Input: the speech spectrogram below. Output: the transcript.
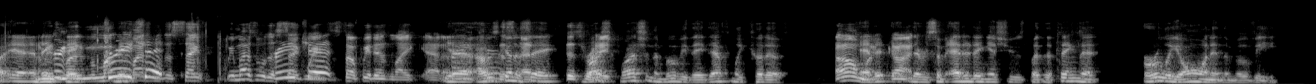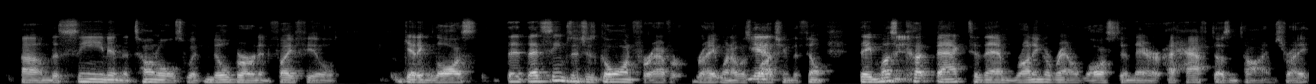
yeah, and I they, mean, they- we, might, we might as well just seg- we might as well just Preach segue it. stuff we didn't like at yeah, I was this- gonna say, this watch- rate. watching the movie, they definitely could have Oh my edit, god! there were some editing issues, but the thing that early on in the movie, um, the scene in the tunnels with Milburn and Fifield getting lost, that, that seems to just go on forever, right? When I was Yeah. watching the film, they must Yeah. cut back to them running around lost in there a half dozen times, right?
